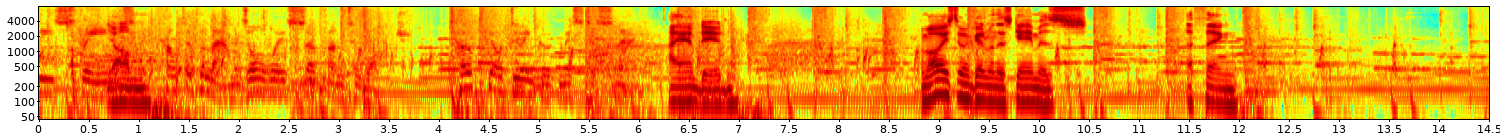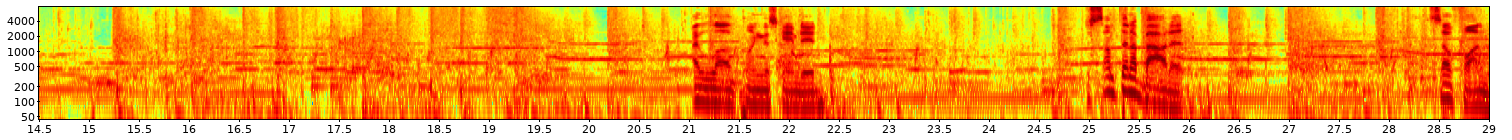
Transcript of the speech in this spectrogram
These streams. Yum. Cult of the Lamb is always so fun to watch. Hope you're doing good, Mr. Snack. I am, dude. I'm always doing good when this game is a thing. I love playing this game, dude. Just something about it. So fun.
